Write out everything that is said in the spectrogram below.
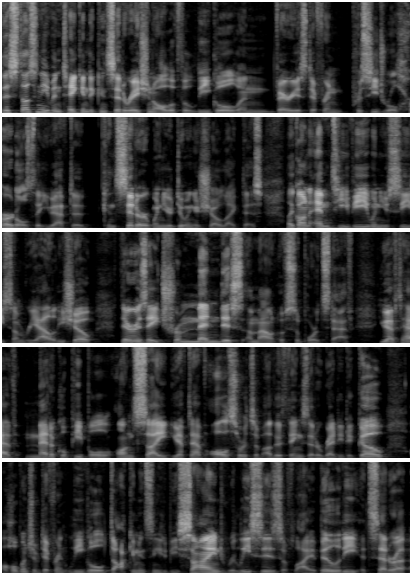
This doesn't even take into consideration all of the legal and various different procedural hurdles that you have to consider when you're doing a show like this. Like on MTV, when you see some reality show, there is a tremendous amount of support staff. You have to have medical people on site, you have to have all sorts of other things that are ready to go, a whole bunch of different legal documents need to be signed, releases of liability, etc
